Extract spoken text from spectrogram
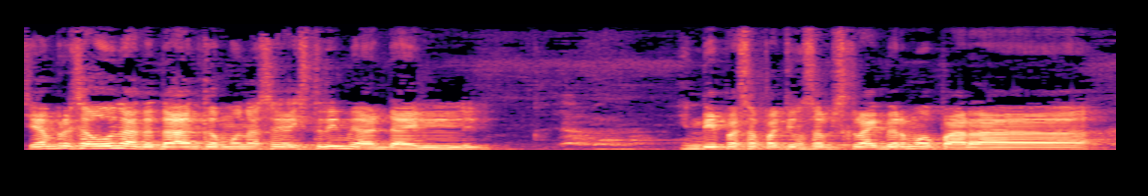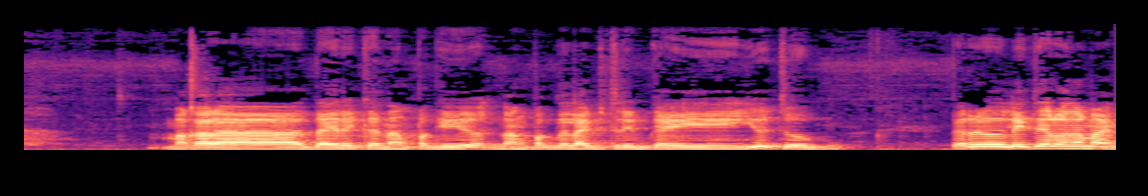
Siyempre sa una dadaan ka muna sa StreamYard dahil hindi pa sapat yung subscriber mo para maka-direct ka ng pag ng pagla-live stream kay YouTube. Pero later on naman,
